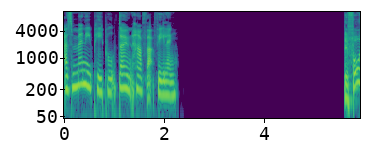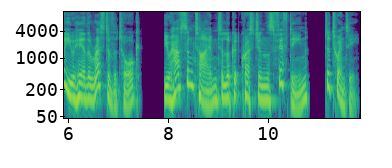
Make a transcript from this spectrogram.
as many people don't have that feeling. Before you hear the rest of the talk, you have some time to look at questions 15 to 20.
